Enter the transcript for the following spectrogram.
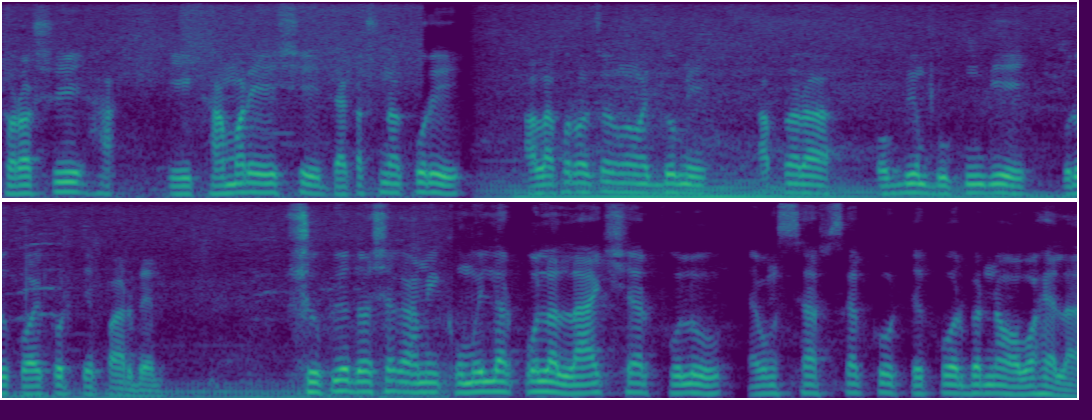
সরাসরি এই খামারে এসে দেখাশোনা করে আলাপ আলোচনার মাধ্যমে আপনারা অগ্রিম বুকিং দিয়ে গরু ক্রয় করতে পারবেন। সুপ্রিয় দর্শক, আমি কুমিল্লার পোলা লাইক, শেয়ার, ফলো এবং সাবস্ক্রাইব করতে করবেন না অবহেলা।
